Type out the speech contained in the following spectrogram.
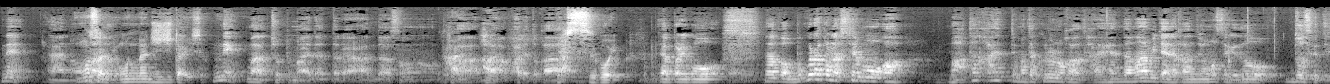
手、ねあのまさあに同じ事態ですよ。ねまあちょっと前だったらアンダーソンとか、はいまあ、ファレといかやすごい。やっぱりこうなんか僕らからしてもあまた帰ってまた来るのか大変だなみたいな感じを思ってたけどどうですか実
